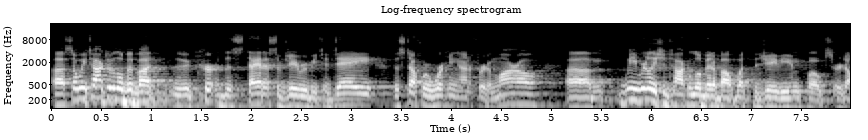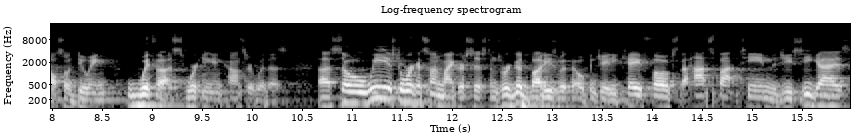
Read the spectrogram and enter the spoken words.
Uh, so we talked a little bit about the, the status of JRuby today, the stuff we're working on for tomorrow. Um, we really should talk a little bit about what the JVM folks are also doing with us, working in concert with us. Uh, so we used to work at Sun Microsystems. We're good buddies with the OpenJDK folks, the Hotspot team, the GC guys,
